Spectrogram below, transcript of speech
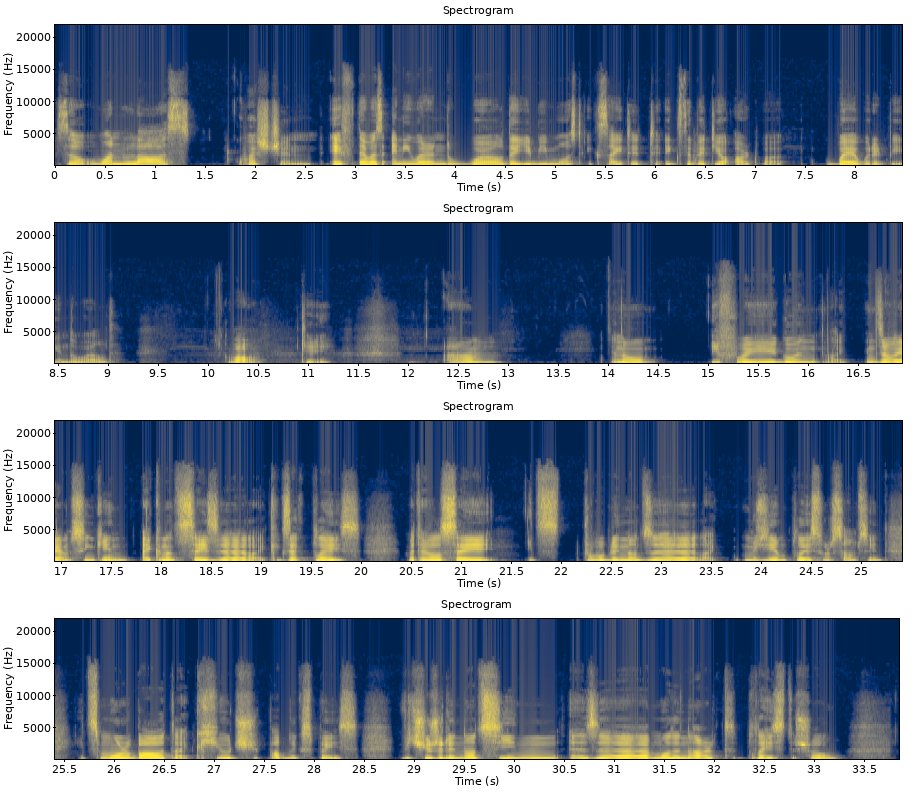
so one last question. If there was anywhere in the world that you'd be most excited to exhibit your artwork, where would it be in the world? Wow. Okay. Um, you know, if we go in like in the way I'm thinking, I cannot say the like exact place, but I will say it's probably not the like museum place or something. It's more about like huge public space, which usually not seen as a modern art place to show.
